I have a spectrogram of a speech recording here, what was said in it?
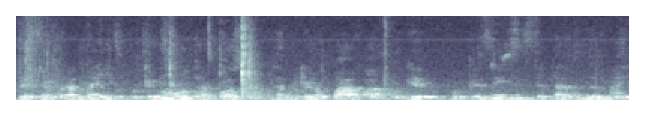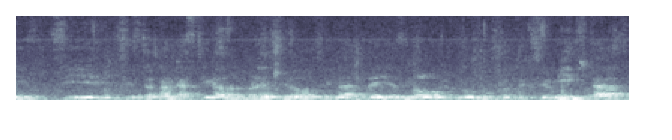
de sembrar maíz? ¿Por qué no otra cosa? O sea, ¿por qué no ¿Por qué, por qué se insiste tanto en el maíz si, está tan castigado el precio, si las leyes no, son proteccionistas?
